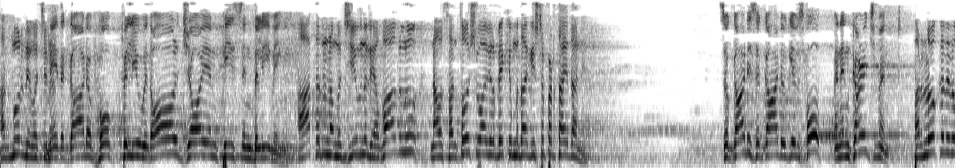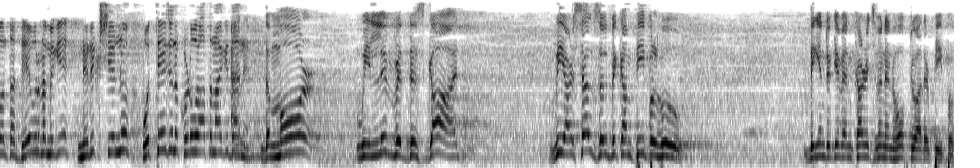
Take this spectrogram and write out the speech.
ಹದಿಮೂರನೇ ವಚನ May the God of hope fill you with all joy and peace in believing. ಆತನು ನಮ್ಮ ಜೀವನದಲ್ಲಿ ಯಾವಾಗಲೂ ನಾವು ಸಂತೋಷವಾಗಿರ್ಬೇಕೆಂಬುದಾಗಿ ಇಷ್ಟಪಡ್ತಾ ಇದ್ದಾನೆ So God is a God who gives hope and encouragement. ಪರಲೋಕದಲ್ಲಿರುವಂತಹ ದೇವರು ನಮಗೆ ನಿರೀಕ್ಷೆಯನ್ನು ಉತ್ತೇಜನ ಕೊಡುವ ಆತನಾಗಿದ್ದಾನೆ And the more we live with this God, we ourselves will become people who begin to give encouragement and hope to other people.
